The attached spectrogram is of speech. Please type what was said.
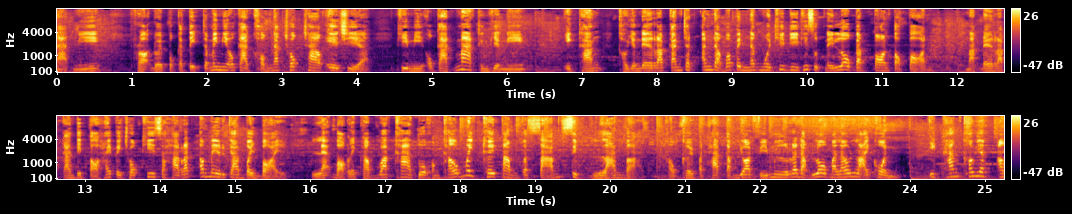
นาดนี้ เพราะโดยปกติจะไม่มีโอกาสของนักชกชาวเอเชีย ที่มีโอกาสมากถึงเพียงนี้ อีกทั้งเขายังได้รับการจัดอันดับว่าเป็นนักมวยที่ดีที่สุดในโลกแบบปอนด์ต่อปอนด์มักได้รับการติดต่อให้ไปชกที่สหรัฐอเมริกาบ่อยๆ และบอกเลยครับว่าค่าตัวของเขาไม่เคยต่ำกว่า 30 ล้านบาท เขาเคยปะทะกับยอดฝีมือระดับโลกมาแล้วหลายคน อีกทั้งเขายังเอา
